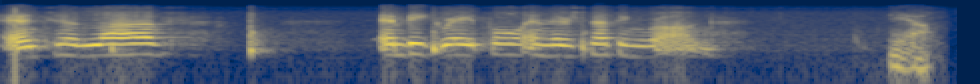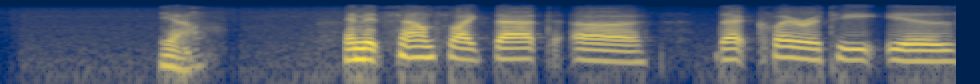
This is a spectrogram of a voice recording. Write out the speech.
and to love and be grateful, and there's nothing wrong. Yeah. Yeah. And it sounds like that uh, that clarity is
